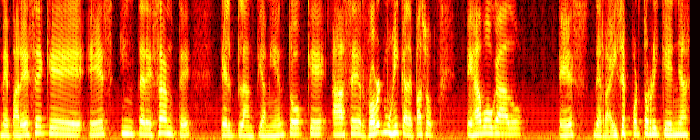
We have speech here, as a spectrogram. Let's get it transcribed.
me parece que es interesante el planteamiento que hace Robert Mujica, de paso, es abogado, es de raíces puertorriqueñas,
